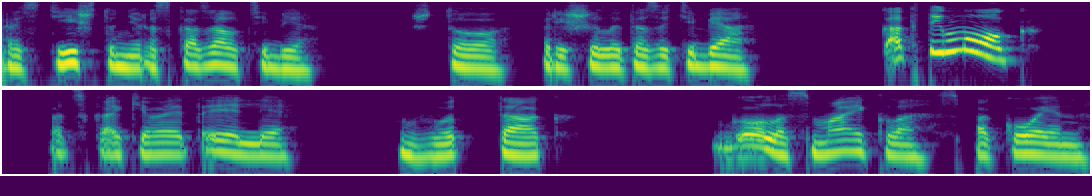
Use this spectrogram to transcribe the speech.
«Прости, что не рассказал тебе что решил это за тебя. «Как ты мог?» – подскакивает Элли. «Вот так». Голос Майкла спокоен.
